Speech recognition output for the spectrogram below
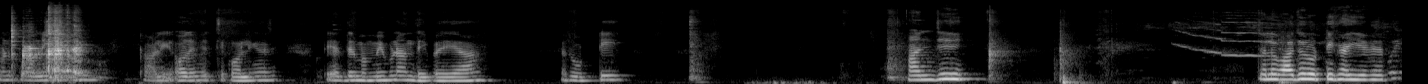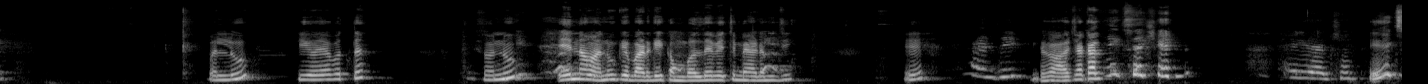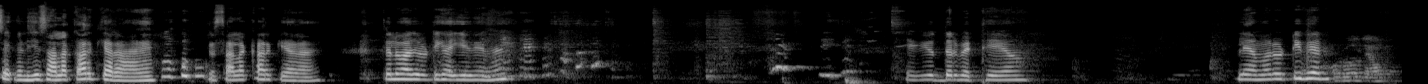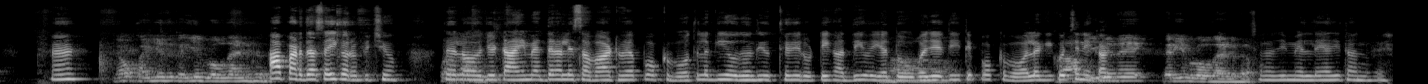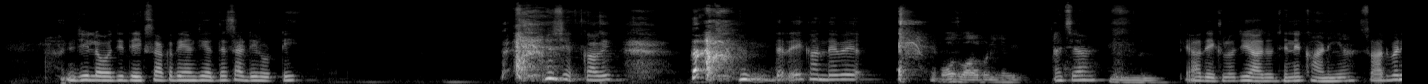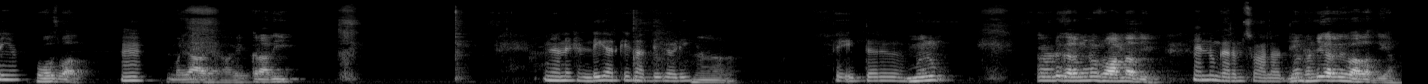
ਹੁਣ ਪਾਉਣੀ ਆ। ਥਾਲੀ ਉਹਦੇ ਵਿੱਚ ਕੌਲੀਆਂ 'ਚ ਤੇ ਇੱਧਰ ਮੰਮੀ ਬਣਾਉਂਦੇ ਪਏ ਆ ਰੋਟੀ ਹਾਂਜੀ ਚਲੋ ਆਜੋ ਰੋਟੀ ਖਾਈਏ ਫਿਰ ਬੱਲੂ ਕੀ ਹੋਇਆ ਪੁੱਤ ਸੋਨੂੰ ਇਹ ਨਵਾਂ ਨੂੰ ਕੇ ਵੜ ਗਈ ਕੰਬਲ ਦੇ ਵਿੱਚ ਮੈਡਮ ਜੀ ਇਹ ਹਾਂਜੀ ਦਿਖਾ ਸ਼ਕਲ एक सेकंड एक सेकंड एक सेकंड ये साला कर क्या रहा है ये साला कर क्या रहा है चलो आज रोटी खाइए फिर हैं ये भी उधर बैठे आ ले आमा रोटी फिर हैं ਜਾਓ ਖਾਈਏ ਤੇ ਕਰੀਏ ਬਲੌਗ ਦਾ ਐਂਡ ਆ ਪਰਦਾ ਸਹੀ ਕਰੋ ਪਿੱਛੋਂ ਤੇ ਲੋ ਜੀ ਟਾਈਮ ਇੱਧਰ ਹਲੇ ਸਵਾ ਅੱਠ ਹੋਇਆ ਭੁੱਖ ਬਹੁਤ ਲੱਗੀ ਉਦੋਂ ਦੀ ਉੱਥੇ ਦੀ ਰੋਟੀ ਖਾਧੀ ਹੋਈ ਆ 2 ਵਜੇ ਦੀ ਤੇ ਭੁੱਖ ਬਹੁਤ ਲੱਗੀ ਕੁਝ ਨਹੀਂ ਖਾ ਤੇ ਕਰੀਏ ਬਲੌਗ ਦਾ ਐਂਡ ਫਿਰ ਚਲੋ ਜੀ ਮਿਲਦੇ ਆ ਜੀ ਤੁਹਾਨੂੰ ਫਿਰ ਹਾਂਜੀ ਲਓ ਜੀ ਦੇਖ ਸਕਦੇ ਆ ਜੀ ਇੱਧਰ ਸਾਡੀ ਰੋਟੀ ਛਿੱਕ ਆ ਗਈ ਇਹ ਖਾਂਦੇ ਵੇ। ਬਹੁਤ ਸਵਾਦ ਬਣੀ ਹੈ ਵੀ। ਅੱਛਾ। ਤੇ ਆ ਦੇਖ ਲਓ ਜੀ ਆਜੋ ਜਿਹਨੇ ਖਾਣੀ ਆ ਸਵਾਦ ਬਣੀ ਆ? ਬਹੁਤ ਸਵਾਦ। ਹੂੰ। ਮਜ਼ਾ ਆ ਗਿਆ ਕੇ ਕਰਾਰੀ। ਇਹਨਾਂ ਨੇ ਠੰਡੀ ਕਰਕੇ ਖਾਧੀ ਕੜੀ। ਹਾਂ। ਤੇ ਇੱਧਰ ਮੈਨੂੰ ਰੋਟੀ ਗਰਮ ਨੂੰ ਸਵਾਦ ਲੱਗਦੀ। ਮੈਨੂੰ ਗਰਮ ਸਵਾਦ ਲੱਗਦੀ ਮੈਨੂੰ ਠੰਡੀ ਕਰਕੇ ਸਵਾਦ ਲੱਗਦੀ ਆ।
